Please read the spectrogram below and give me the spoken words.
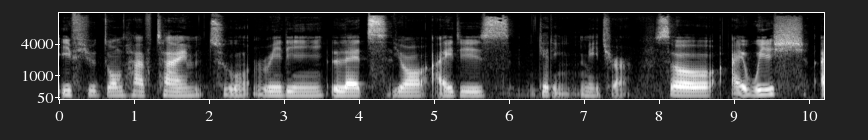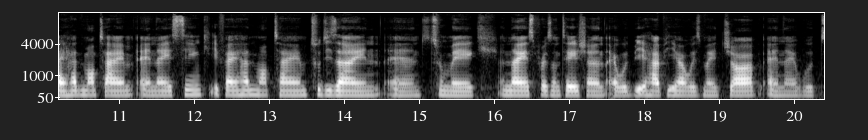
if you don't have time to really let your ideas getting mature. So I wish I had more time, and I think if I had more time to design and to make a nice presentation, I would be happier with my job and I would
